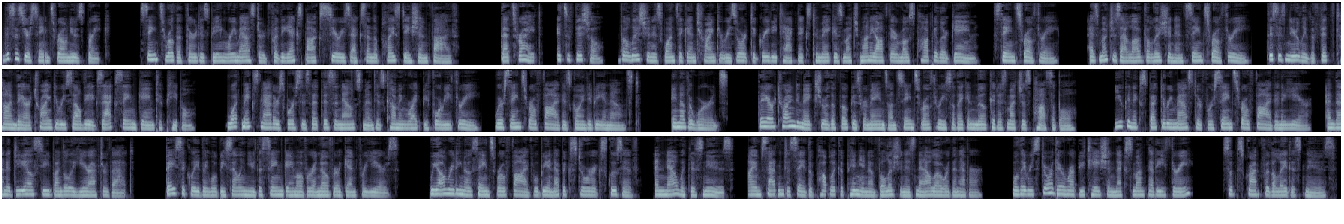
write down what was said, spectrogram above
This is your Saints Row news break. Saints Row the Third is being remastered for the Xbox Series X and the PlayStation 5. That's right, it's official. Volition is once again trying to resort to greedy tactics to make as much money off their most popular game, Saints Row 3. As much as I love Volition and Saints Row 3, this is nearly the fifth time they are trying to resell the exact same game to people. What makes matters worse is that this announcement is coming right before E3, where Saints Row 5 is going to be announced. In other words, they are trying to make sure the focus remains on Saints Row 3 so they can milk it as much as possible. You can expect a remaster for Saints Row 5 in a year, and then a DLC bundle a year after that. Basically they will be selling you the same game over and over again for years. We already know Saints Row 5 will be an Epic Store exclusive, and now with this news, I am saddened to say the public opinion of Volition is now lower than ever. Will they restore their reputation next month at E3? Subscribe for the latest news.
